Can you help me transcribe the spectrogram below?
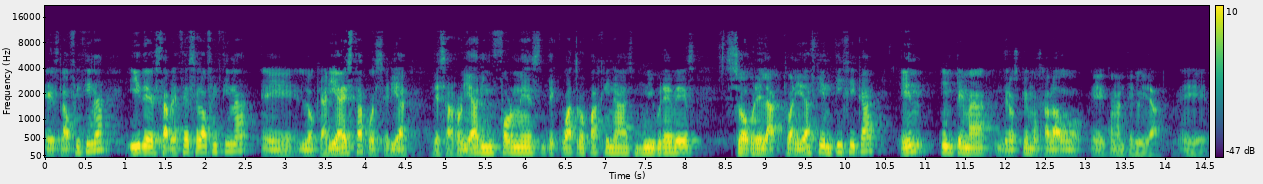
es la oficina y de establecerse la oficina, eh, lo que haría esta pues sería desarrollar informes de cuatro páginas muy breves sobre la actualidad científica en un tema de los que hemos hablado eh, con anterioridad. Eh,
